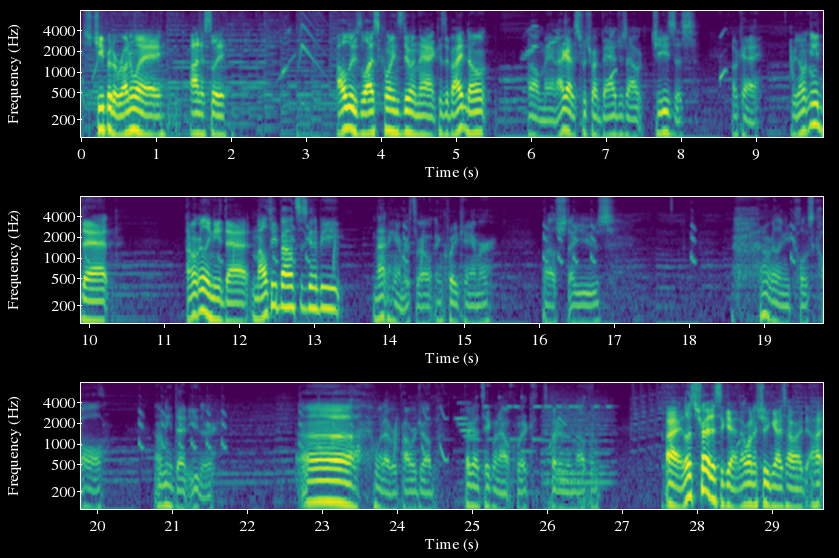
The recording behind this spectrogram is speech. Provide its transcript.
It's cheaper to run away, honestly. I'll lose less coins doing that, because if I don't... Oh, man, I gotta switch my badges out. Jesus. Okay. We don't need that. I don't really need that. Multi-bounce is gonna be... Not Hammer Throw and Quake Hammer. What else should I use? I don't really need Close Call. I don't need that either. Uh, whatever, Power Jump. If I gotta take one out quick, it's better than nothing. Alright, let's try this again. I want to show you guys how I, how,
